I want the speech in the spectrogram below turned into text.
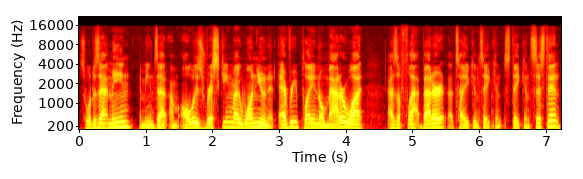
So what does that mean? It means that I'm always risking my one unit every play, no matter what, as a flat better. That's how you can stay, stay consistent.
